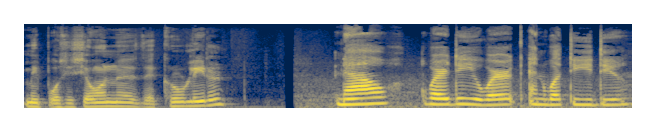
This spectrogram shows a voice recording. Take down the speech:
Mi posición es de crew leader. Now, where do you work and what do you do?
